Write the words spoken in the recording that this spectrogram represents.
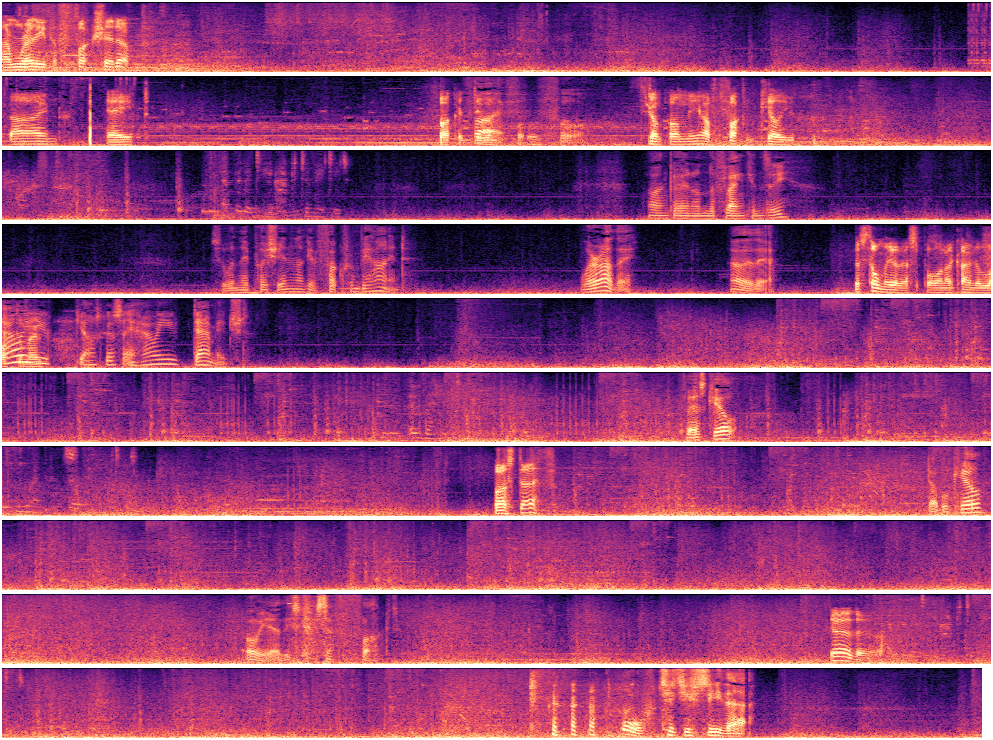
I'm ready to fuck shit up. Nine, eight. Fucking do it. Five, four. Jump on me, I'll fucking kill you. I'm going on the flank and Z. So when they push in, they'll get fucked from behind. Where are they? Oh, they're there. They're still near their spawn, I kinda locked How them are in. you? I was going to say, how are you damaged? First kill. Bust death! Double kill. Oh yeah, these guys are fucked. Yeah, they are. Oh, did you see that?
